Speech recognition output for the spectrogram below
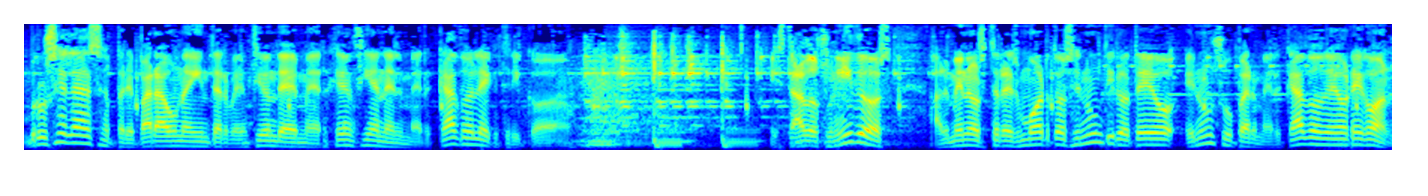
Bruselas prepara una intervención de emergencia en el mercado eléctrico. Estados Unidos, al menos tres muertos en un tiroteo en un supermercado de Oregón.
